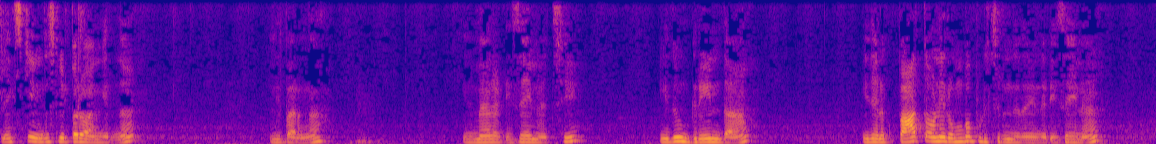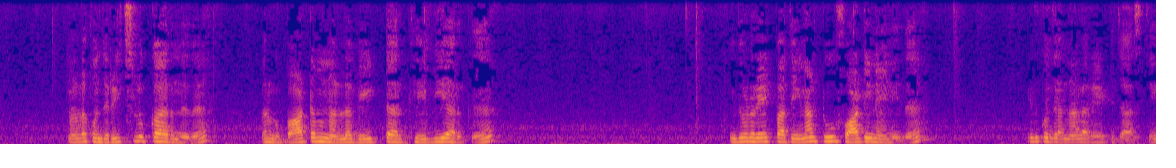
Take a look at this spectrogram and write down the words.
நெக்ஸ்ட் இந்த ஸ்லிப்பர் வாங்கியிருந்தேன். இங்க பாருங்க. இது மேலே டிசைன் வச்சு இதுவும் கிரீன் தான். இது எனக்கு பார்த்தோன்னே ரொம்ப பிடிச்சிருந்தது இந்த டிசைனு நல்லா கொஞ்சம் ரிச் லுக்காக இருந்தது. பாருங்க பாட்டம் நல்லா வெயிட்டாக இருக்கு ஹெவியாக இருக்கு. இதோட ரேட் பார்த்தீங்கன்னா டூ ஃபார்ட்டி நைன் இது. இது கொஞ்சம் நல்ல ரேட்டு ஜாஸ்தி.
